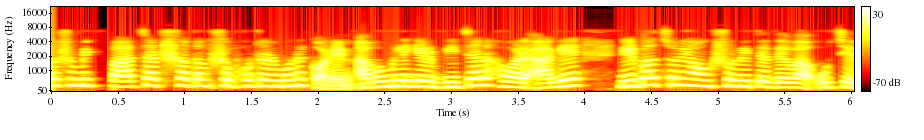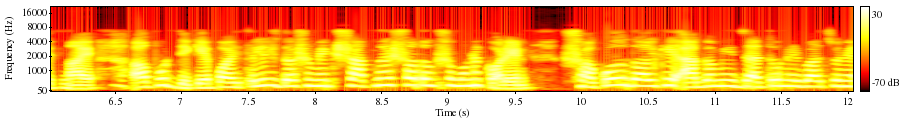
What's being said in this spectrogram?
দশমিক পাঁচ আট শতাংশ ভোটার মনে করেন, আওয়ামী লীগের বিচার হওয়ার আগে নির্বাচনে অংশ নিতে দেওয়া উচিত নয়। অপরদিকে পঁয়তাল্লিশ দশমিক সাত নয় শতাংশ মনে করেন, সকল দলকে আগামী জাতীয় নির্বাচনে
